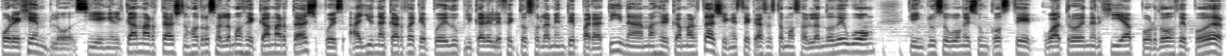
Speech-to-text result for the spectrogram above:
Por ejemplo, si en el Kamartash nosotros hablamos de Kamartash, pues hay una carta que puede duplicar el efecto solamente para ti, nada más del Kamartash. En este caso estamos hablando de Wong, que incluso Wong es un coste 4 de energía por 2 de poder.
